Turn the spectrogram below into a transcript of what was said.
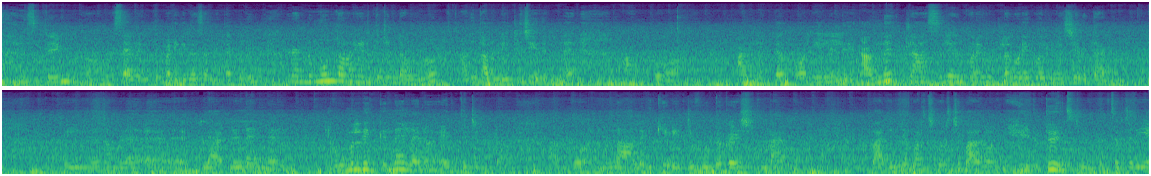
ലാസ്റ്റ് ടൈം സെവൻത്ത് പഠിക്കുന്ന സമയത്ത്. അപ്പോൾ ഒരു രണ്ട് മൂന്ന് തവണ എടുത്തിട്ടുണ്ടാവുള്ളൂ. അത് കംപ്ലീറ്റ് ചെയ്തിട്ടുണ്ട്. അപ്പോൾ അന്നത്തെ പോലെ അന്ന് ക്ലാസ്സിൽ കുറേ കുട്ടികളെ കൂടെയൊക്കെ ഒരുമിച്ച് എടുത്താണ് അപ്പോൾ ഇന്ന് നമ്മുടെ ലാബിലുള്ള എല്ലാവരും റൂമിൽ നിൽക്കുന്ന എല്ലാവരും എടുത്തിട്ടുണ്ട് നാലരയ്ക്ക് എണീറ്റ് ഫുഡൊക്കെ കഴിച്ചിട്ടുണ്ടായിരുന്നു. അപ്പോൾ അതിന്റെ കുറച്ച് കുറച്ച് ഭാഗങ്ങളൊക്കെ എടുത്ത് വെച്ചിട്ടുണ്ട്. ചെറിയ ചെറിയ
